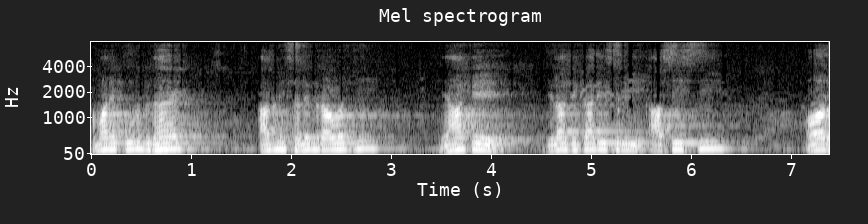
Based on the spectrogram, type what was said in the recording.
हमारे पूर्व विधायक आदमी शैलेंद्र रावत जी यहाँ के जिलाधिकारी श्री आशीष जी और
